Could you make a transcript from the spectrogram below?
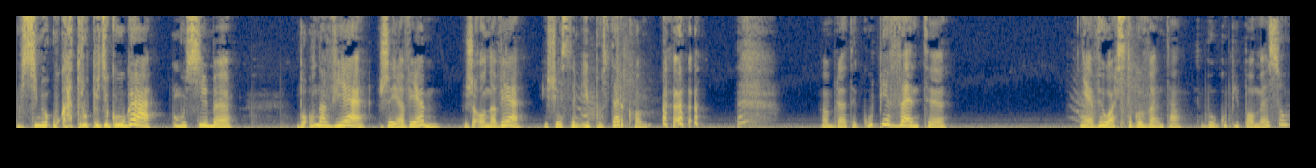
Musimy ukatrupić Gugę. Musimy. Bo ona wie, że ja wiem, że ona wie, iż jestem imposterką. Dobra, te głupie wenty. Nie, wyłaź z tego wenta. To był głupi pomysł.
